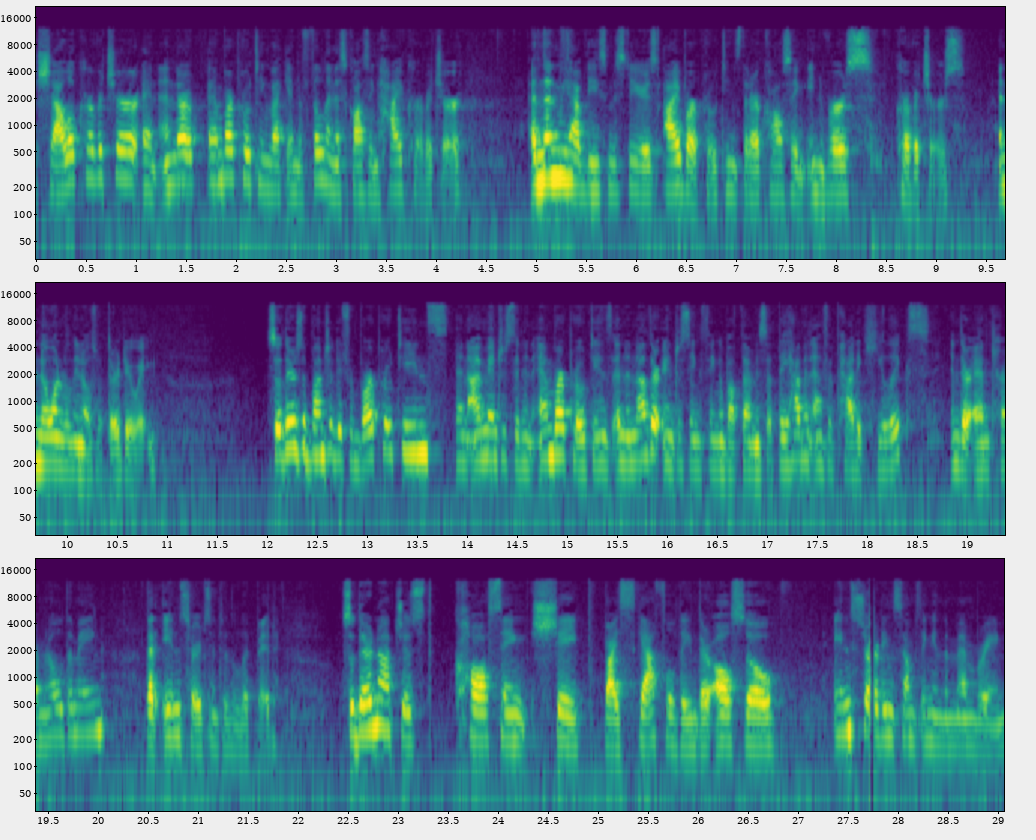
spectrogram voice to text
shallow curvature, and N bar protein, like endophilin, is causing high curvature. And then we have these mysterious I bar proteins that are causing inverse curvatures, and no one really knows what they're doing. So there's a bunch of different bar proteins, and I'm interested in N bar proteins. And another interesting thing about them is that they have an amphipathic helix in their N terminal domain that inserts into the lipid. So they're not just causing shape by scaffolding, they're also inserting something in the membrane,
